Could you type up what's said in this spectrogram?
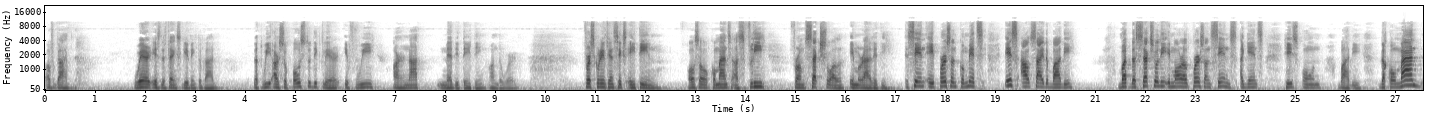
of God? Where is the thanksgiving to God that we are supposed to declare if we are not meditating on the word. 1 Corinthians 6:18 also commands us flee from sexual immorality. Sin a person commits is outside the body, but the sexually immoral person sins against his own body. The command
